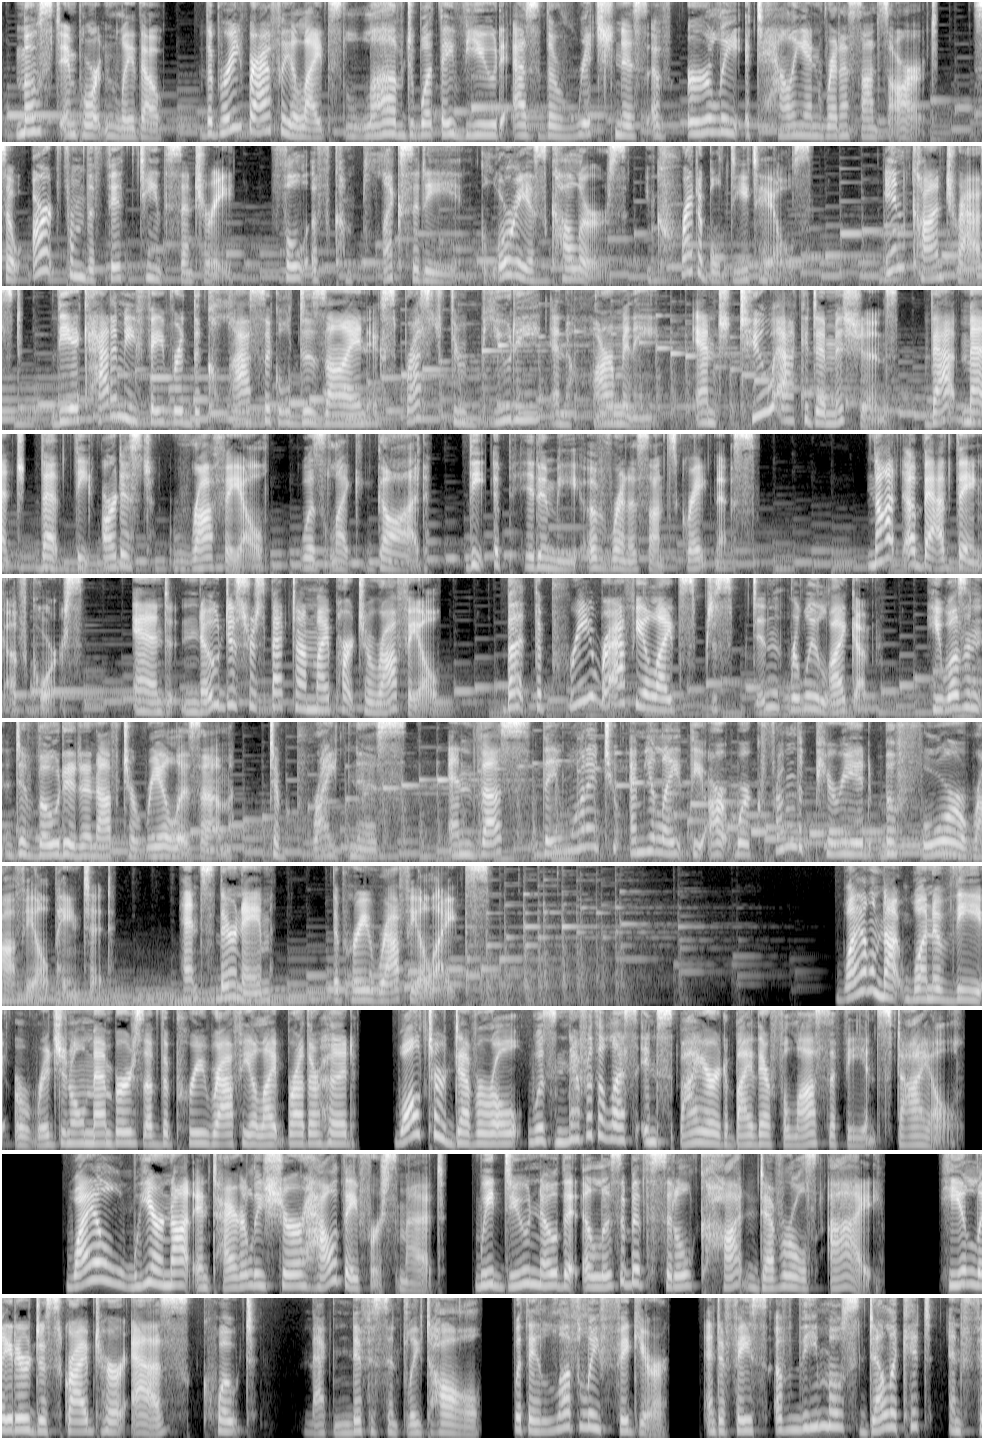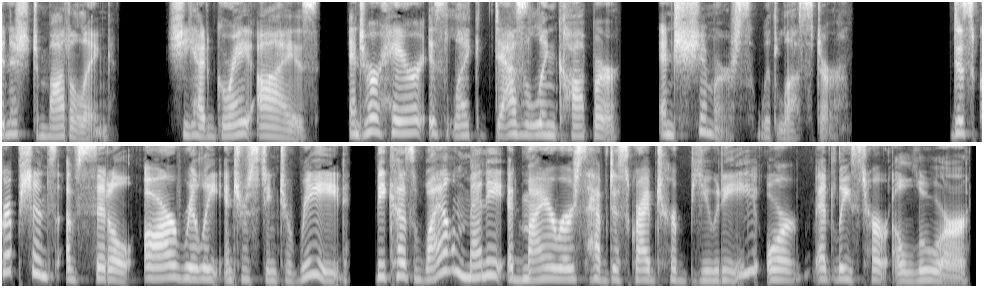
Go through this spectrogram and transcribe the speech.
Most importantly, though, the Pre Raphaelites loved what they viewed as the richness of early Italian Renaissance art. So, art from the 15th century, full of complexity, glorious colors, incredible details. In contrast, the Academy favored the classical design expressed through beauty and harmony. And to academicians, that meant that the artist Raphael was like God, the epitome of Renaissance greatness. Not a bad thing, of course, and no disrespect on my part to Raphael, but the pre Raphaelites just didn't really like him. He wasn't devoted enough to realism, to brightness, and thus they wanted to emulate the artwork from the period before Raphael painted. Hence their name, the Pre Raphaelites. While not one of the original members of the Pre Raphaelite Brotherhood, Walter Deverell was nevertheless inspired by their philosophy and style. While we are not entirely sure how they first met, we do know that Elizabeth Siddal caught Deverell's eye. He later described her as, quote, magnificently tall, with a lovely figure and a face of the most delicate and finished modeling. She had gray eyes, and her hair is like dazzling copper and shimmers with luster. Descriptions of Siddal are really interesting to read because while many admirers have described her beauty, or at least her allure,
